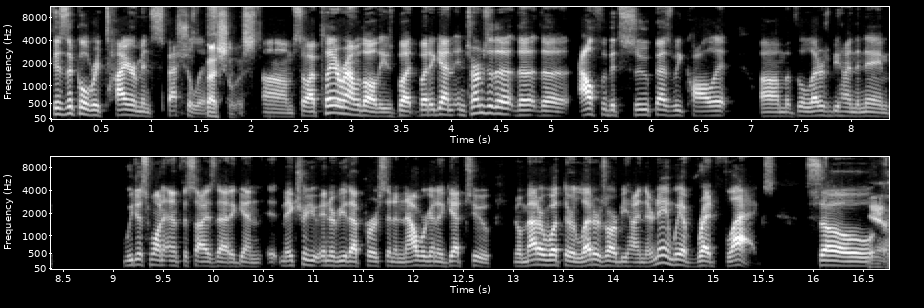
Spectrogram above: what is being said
physical retirement specialist. Specialist. Um, so I play around with all these, but but again, in terms of the the, the alphabet soup as we call it, um, of the letters behind the name, we just want to emphasize that again. It, make sure you interview that person, and now we're going to get to no matter what their letters are behind their name, we have red flags. So yeah.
